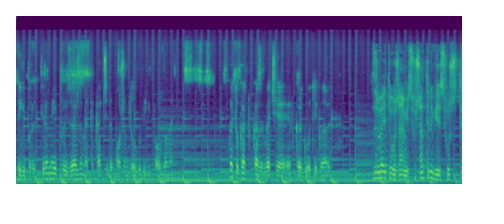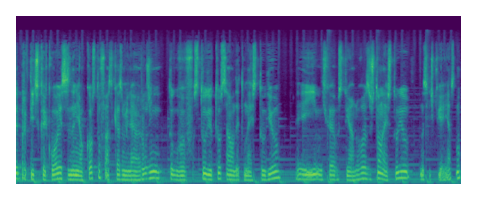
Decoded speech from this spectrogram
да ги проектираме и произвеждаме така, че да можем дълго да ги ползваме. Което, както казах, вече е в кръговата економика. Здравейте, уважаеми слушатели! Вие слушате Практическа екология с Даниел Костов. Аз казвам Иляна Ружин. Тук в студиото, само дето не е студио, е и Михаил Стоянова. Защо не е студио? На всички е ясно,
